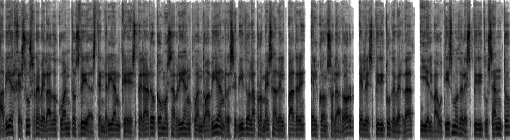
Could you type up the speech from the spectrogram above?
¿Había Jesús revelado cuántos días tendrían que esperar o cómo sabrían cuándo habían recibido la promesa del Padre, el Consolador, el Espíritu de verdad, y el bautismo del Espíritu Santo?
